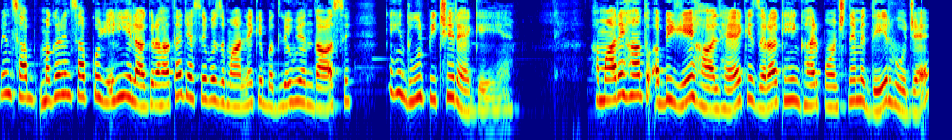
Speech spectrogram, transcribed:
ان سب، مگر ان سب کو یہی لگ رہا تھا جیسے وہ زمانے کے بدلے ہوئے انداز سے کہیں دور پیچھے رہ گئے ہیں۔ ہمارے ہاں تو ابھی یہ حال ہے کہ ذرا کہیں گھر پہنچنے میں دیر ہو جائے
